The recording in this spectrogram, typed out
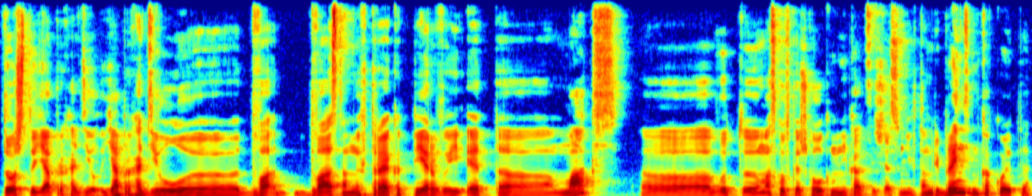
то, что я проходил, я проходил э, два, два основных трека. Первый это Макс, вот Московская школа коммуникации, сейчас у них там ребрендинг какой-то,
